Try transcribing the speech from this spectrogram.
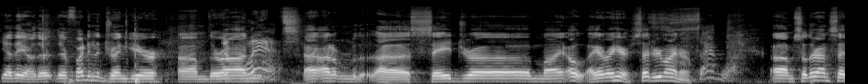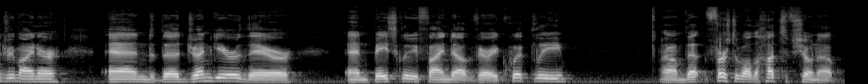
yeah, they are. They're, they're fighting the Drengir. Um, they're, They're on. plants. I, I don't remember. Uh, Cedra Minor. Oh, I got it right here. Sedri Minor. Sagwa. Um, so they're on Sedri Minor, and the Drengir are there, and basically we find out very quickly um, that first of all the Hutts have shown up,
